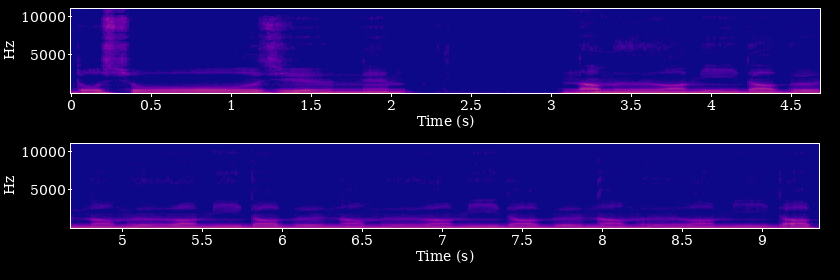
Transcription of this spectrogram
土生十年ナムアミダブナムアミダブナムアミダブナムアミダブ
